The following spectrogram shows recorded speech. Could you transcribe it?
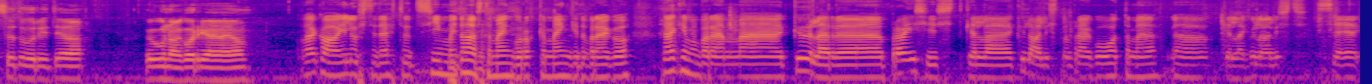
sõdurid ja õunakorjaja ja väga ilusti tehtud, siin ma ei taha seda mängu rohkem mängida praegu. räägime parem äh, Köhler äh, Price'ist, kelle külalist me praegu ootame, äh, kelle külalist, see,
